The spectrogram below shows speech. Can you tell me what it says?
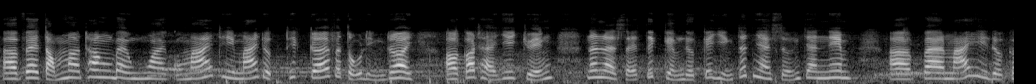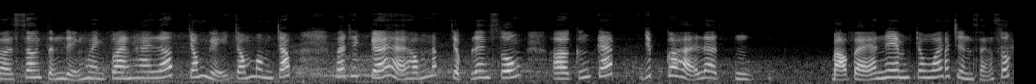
À, về tổng à, thân bề ngoài của máy thì máy được thiết kế với tủ điện rơi à, có thể di chuyển nên là sẽ tiết kiệm được cái diện tích nhà xưởng cho anh em. À, và máy thì được à, sơn tĩnh điện hoàn toàn hai lớp chống gỉ chống bong chóc với thiết kế hệ thống nắp chụp lên xuống à, cứng cáp giúp có thể là ừ, bảo vệ anh em trong quá trình sản xuất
